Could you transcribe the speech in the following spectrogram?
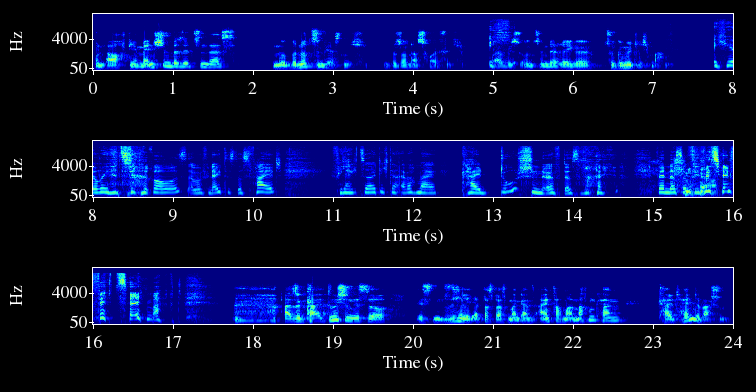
Und auch wir Menschen besitzen das, nur benutzen wir es nicht besonders häufig, weil wir es uns in der Regel zu gemütlich machen. Ich höre jetzt daraus, aber vielleicht ist das falsch. Vielleicht sollte ich dann einfach mal kalt duschen öfters mal, wenn das so viel ja. mit den Fettzellen macht. Also kalt duschen ist so, ist sicherlich etwas, was man ganz einfach mal machen kann. Kalt Hände waschen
